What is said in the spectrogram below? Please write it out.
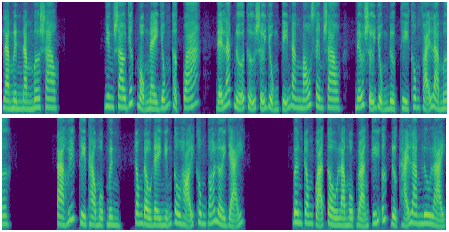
Là mình nằm mơ sao? Nhưng sao giấc mộng này giống thật quá, để lát nữa thử sử dụng kỹ năng máu xem sao, nếu sử dụng được thì không phải là mơ. Tà huyết thì thào một mình, trong đầu đầy những câu hỏi không có lời giải. Bên trong quả cầu là một đoạn ký ức được Hải Lam lưu lại.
